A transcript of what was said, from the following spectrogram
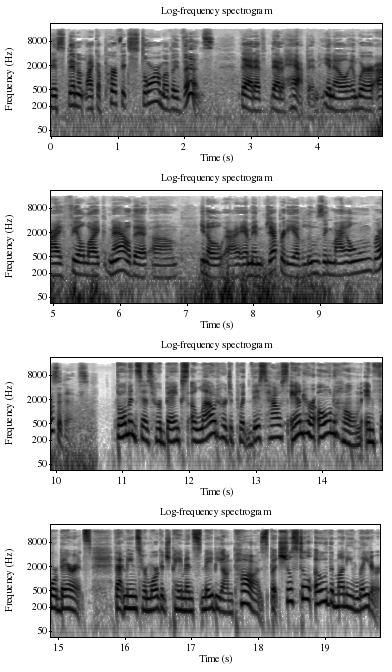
It's been like a perfect storm of events that have that have happened, you know, and where I feel like now that um, you know I am in jeopardy of losing my own residence. Bowman says her banks allowed her to put this house and her own home in forbearance. That means her mortgage payments may be on pause, but she'll still owe the money later.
